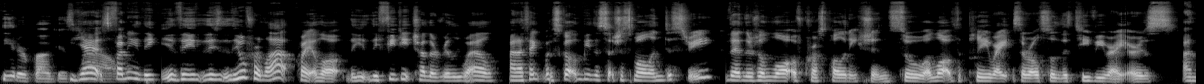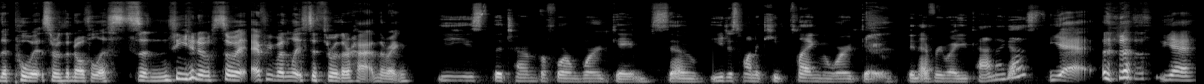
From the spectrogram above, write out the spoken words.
theater bug as yeah, well. Yeah, it's funny. They, they they they overlap quite a lot. They they feed each other really well. And I think with Scotland being such a small industry, then there's a lot of cross pollination. So a lot of the playwrights are also the TV writers, and the poets are the novelists, and you know, so everyone likes to throw their hat in the ring you used the term before word game, so you just want to keep playing the word game in every way you can, I guess. Yeah, yeah.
